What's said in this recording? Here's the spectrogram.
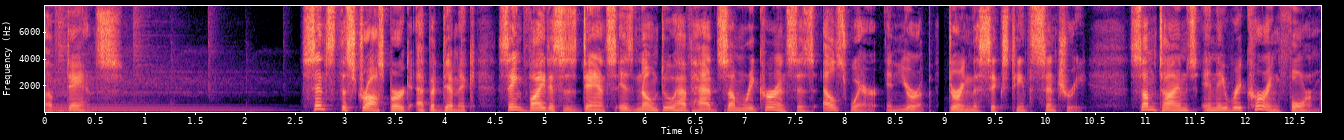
of dance. Since the Strasbourg epidemic, St. Vitus's dance is known to have had some recurrences elsewhere in Europe during the 16th century, sometimes in a recurring form,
